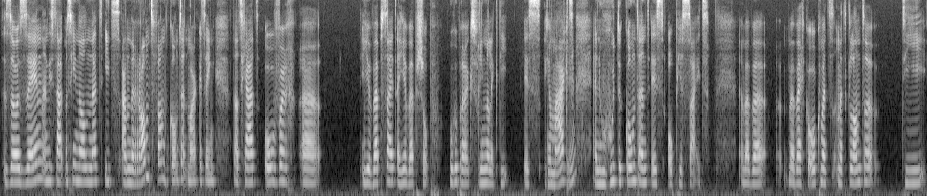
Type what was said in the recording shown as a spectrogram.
zou zijn, en die staat misschien al net iets aan de rand van content marketing, dat gaat over uh, je website en je webshop. Hoe gebruiksvriendelijk die is gemaakt en hoe goed de content is op je site. En we, hebben, we werken ook met, met klanten die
